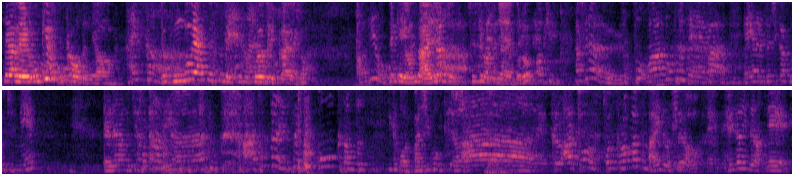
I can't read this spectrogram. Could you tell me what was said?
제가 매일 5kg씩 타거든요. 이거 궁금해하실 수도 있으니까 보여드릴까요 이거? 어디로? 이렇게 여기서 알려주시거든요 앱으로. 오케이 갑시다. 와 소품 대박. ARS 치과 코치님. 엘레나 코치 첫 잔에 아첫 잔에 이스프레이 맞고 그다음부터 이거 뭐 마시고 아 그럼 아저저 그런 말씀 많이 들었어요. 네네. 리더님들한테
